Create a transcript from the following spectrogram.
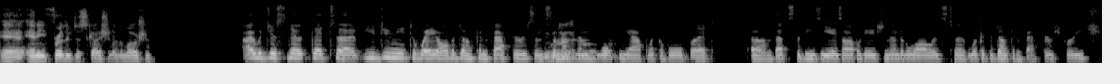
Uh, any further discussion of the motion? I would just note that uh, you do need to weigh all the Duncan factors and some of that. them won't be applicable, but um, that's the BZA's obligation under the law is to look at the Duncan factors for each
